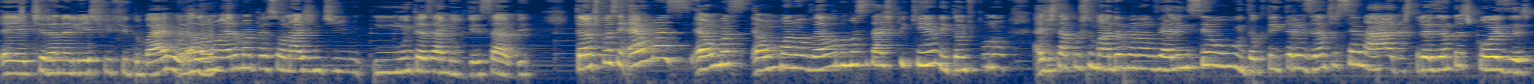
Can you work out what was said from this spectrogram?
é, tirando ali as Fifi do bairro, uhum. ela não era uma personagem de muitas amigas, sabe? Então, tipo assim, é uma, é uma, é uma novela numa cidade pequena. Então, tipo, no, a gente tá acostumado a ver novela em Seul, então que tem 300 cenários, 300 coisas.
